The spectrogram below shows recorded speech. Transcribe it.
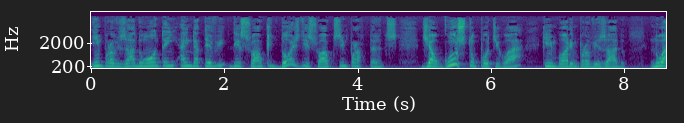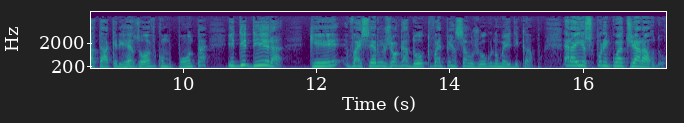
improvisado, ontem ainda teve desfalque, dois desfalques importantes. De Augusto Potiguar, que embora improvisado no ataque ele resolve como ponta, e de Dira, que vai ser o jogador que vai pensar o jogo no meio de campo. Era isso por enquanto, Geraldo.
